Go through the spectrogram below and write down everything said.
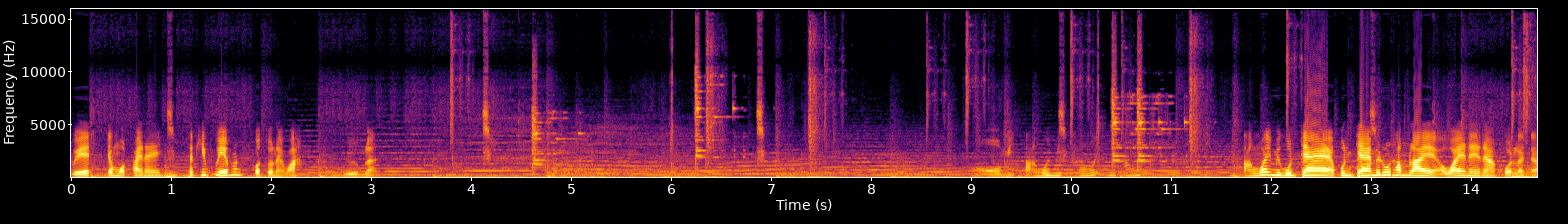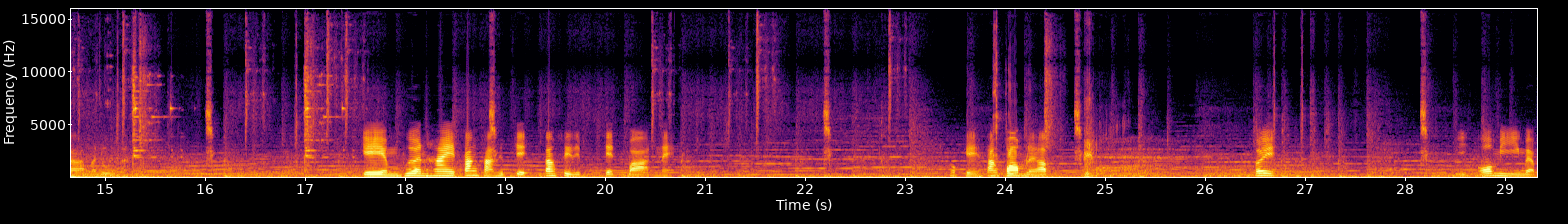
เวทจะหมดภายในสคริปเวฟมันกดตัวไหนวะ ลืมล้วโอ้มีตังไว้มีตังไว้มีตังไว้มีตังไว้มีกุญแจกุญแจไม่รู้ทำไรเอาไว้ในอนาคตเราจะมาดูกันเกมเพื่อนให้ตั้ง 37 ตั้ง 47 บาทแน่โอเค ตั้งป้อมเลยครับ เฮ้ยมีอ๋อมียิงแบบ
